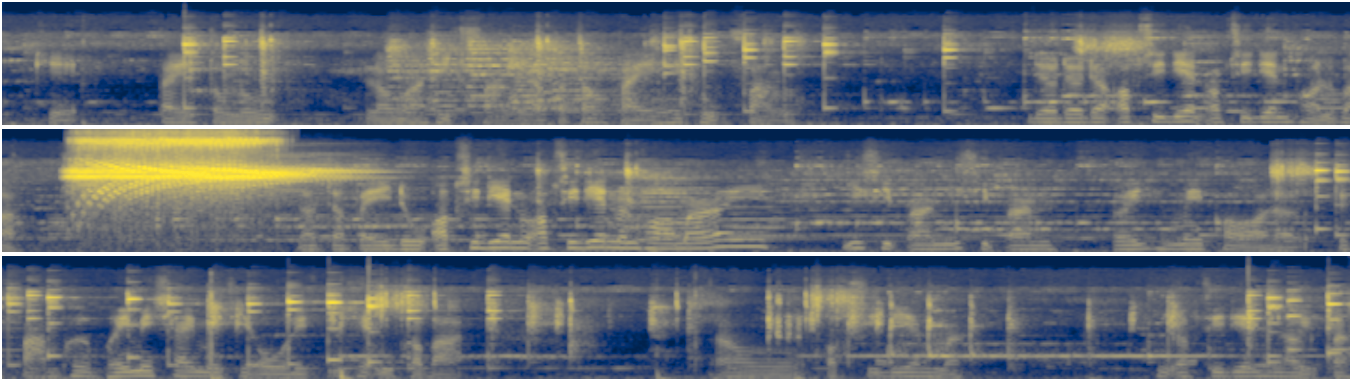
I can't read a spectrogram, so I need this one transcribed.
โอเค ไปตรงนู้น เรามาผิดฝั่งแล้วก็ต้องไปให้ถูกฝั่ง เดี๋ยวเดี๋ยวเดี๋ยวออฟซิเดียนออฟซิเดียนพอหรือเปล่า เราจะไปดูออฟซิเดียนออฟซิเดียนมันพอไหมยี่สิบอันยี่สิบอัน เฮ้ย ไม่พอเหรอไปฟาร์มเพิ่ม เฮ้ย ไม่ใช่เมเทโอดิ ไม่ใช่อุกกาบาตเอาออฟซิเดียนมามีออฟซิเดียนให้เราอีกปะ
